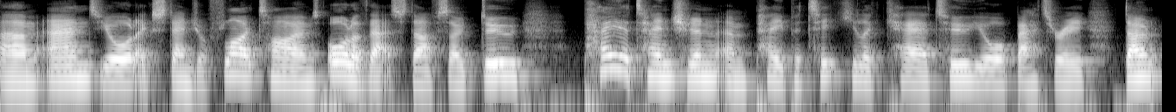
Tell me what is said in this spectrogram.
um, and you'll extend your flight times, all of that stuff. So do pay attention and pay particular care to your battery. Don't,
